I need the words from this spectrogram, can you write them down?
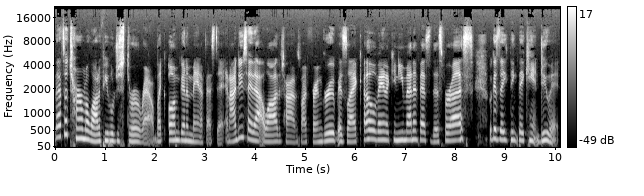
that's a term a lot of people just throw around like oh i'm gonna manifest it. And i do say that a lot of times. My friend group is like oh vanna can you manifest this for us? Because they think they can't do it.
